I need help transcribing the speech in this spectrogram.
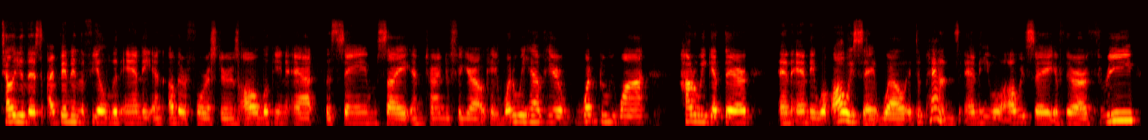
tell you this. I've been in the field with Andy and other foresters, all looking at the same site and trying to figure out, okay, what do we have here? What do we want? How do we get there? And Andy will always say, well, it depends. And he will always say, if there are three,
